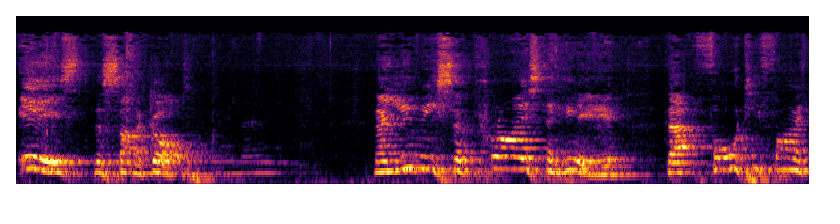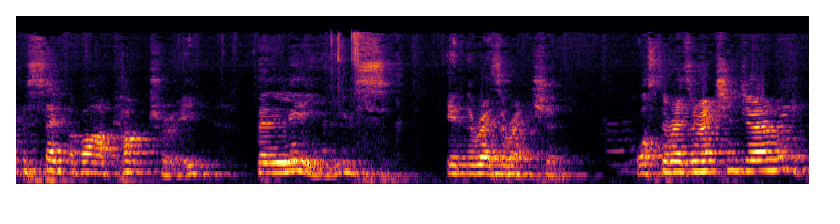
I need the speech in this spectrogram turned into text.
is the Son of God. Now, you'd be surprised to hear that 45% of our country believes in the resurrection. What's the resurrection, Jeremy?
